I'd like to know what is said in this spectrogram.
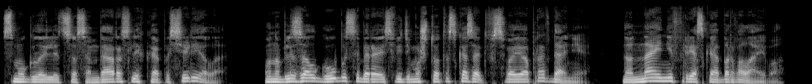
Смуглое лицо Сандара слегка посерело. Он облизал губы, собираясь, видимо, что-то сказать в свое оправдание, но Найнев резко оборвала его.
